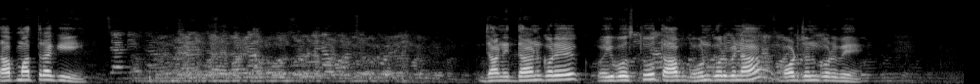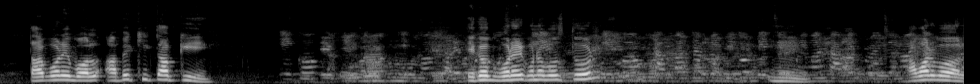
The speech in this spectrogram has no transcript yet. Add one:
তাপমাত্রা কি? যা নির্ধারণ করে ওই বস্তু তাপ গ্রহণ করবে না বর্জন করবে। তারপরে বল আপেক্ষিক তাপ কি? একক ভরের কোনো বস্তুর একক তাপমাত্রা বৃদ্ধি করতে যে পরিমাণ তাপের প্রয়োজন হয় আবার বল।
